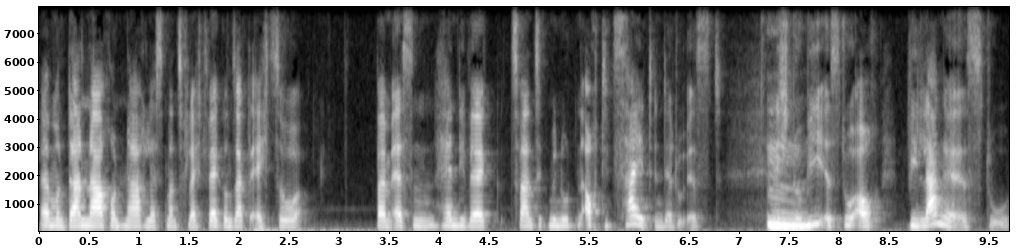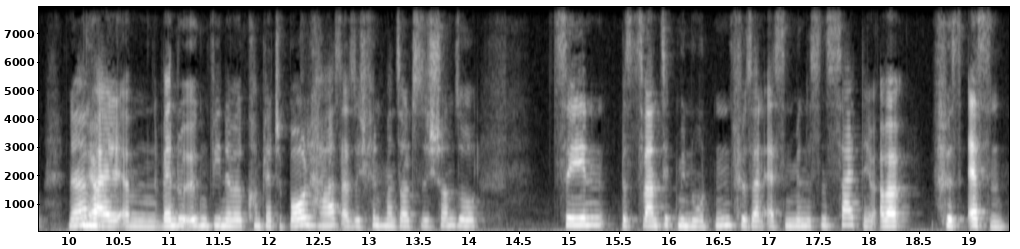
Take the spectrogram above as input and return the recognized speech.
ähm, und dann nach und nach lässt man es vielleicht weg und sagt echt so beim Essen Handy weg, 20 Minuten, auch die Zeit, in der du isst. Mhm. Nicht nur mhm. wie isst du, auch wie lange isst du? Ne? Ja. Weil ähm, wenn du irgendwie eine komplette Bowl hast, also ich finde, man sollte sich schon so 10 bis 20 Minuten für sein Essen mindestens Zeit nehmen. Aber fürs Essen.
